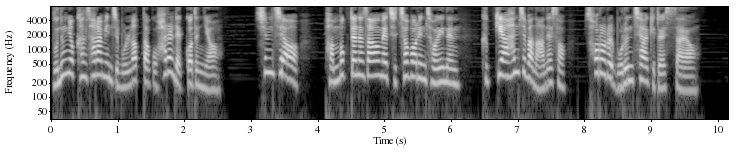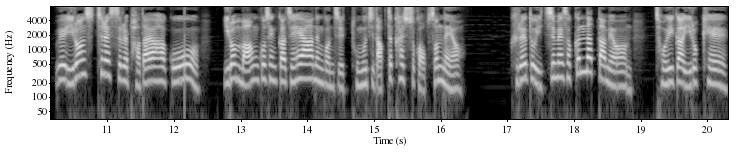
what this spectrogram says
무능력한 사람인지 몰랐다고 화를 냈거든요. 심지어 반복되는 싸움에 지쳐버린 저희는 급기야 한 집안 안에서 서로를 모른 채 하기도 했어요. 왜 이런 스트레스를 받아야 하고 이런 마음고생까지 해야 하는 건지 도무지 납득할 수가 없었네요. 그래도 이쯤에서 끝났다면 저희가 이렇게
